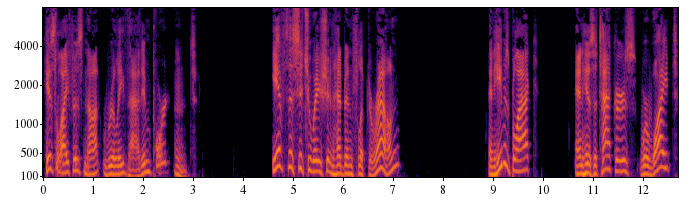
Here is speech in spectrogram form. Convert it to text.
His life is not really that important. If the situation had been flipped around and he was black and his attackers were white,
